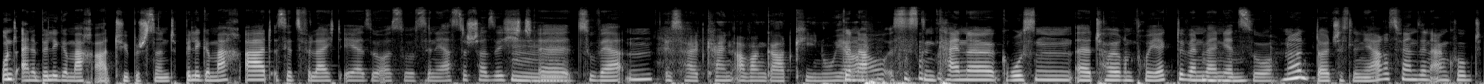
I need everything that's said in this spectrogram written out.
und eine billige Machart typisch sind. Billige Machart ist jetzt vielleicht eher so aus so cineastischer Sicht hm. äh, zu werten. Ist halt kein Avantgarde-Kino, ja. Genau, es sind keine großen, äh, teuren Projekte, wenn man mhm. jetzt so ne, deutsches lineares Fernsehen anguckt.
